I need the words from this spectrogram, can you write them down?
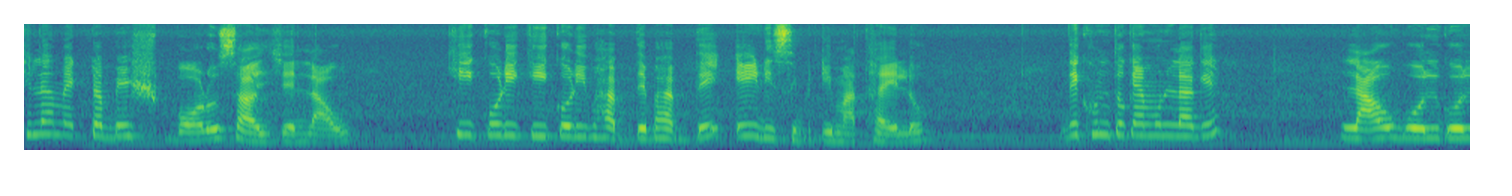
নিয়েছিলাম একটা বেশ বড় সাইজের লাউ। কী করি কী করি ভাবতে ভাবতে এই রেসিপিটি মাথায় এলো। দেখুন তো কেমন লাগে। লাউ গোল গোল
